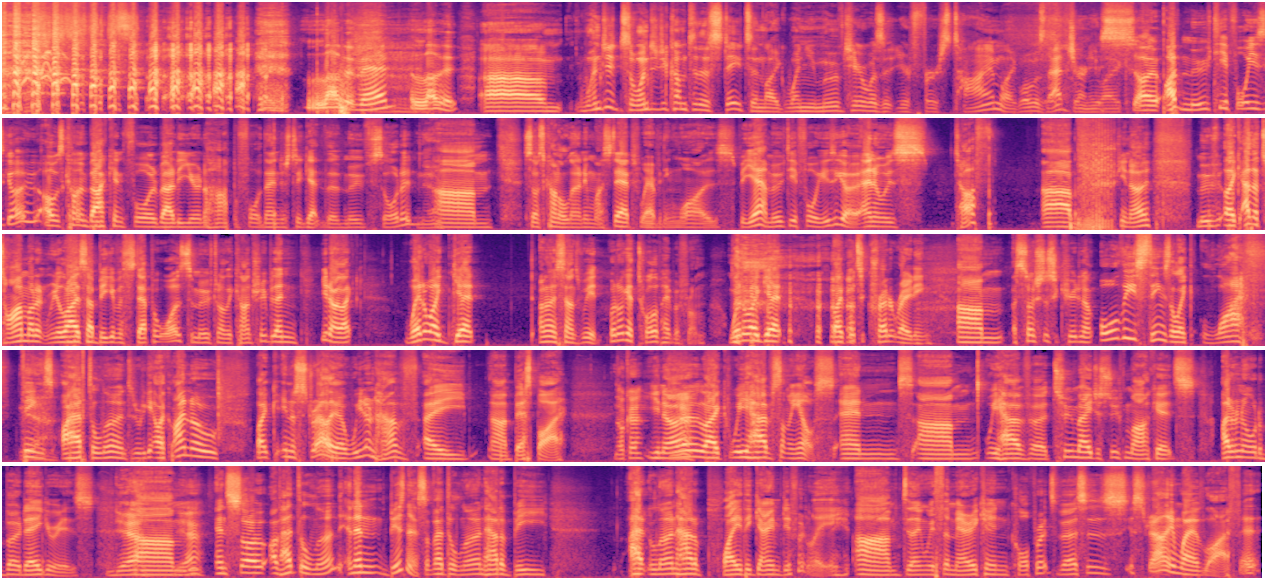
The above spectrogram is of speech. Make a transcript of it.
Love it, man. I love it. um, when did so when did you come to the states and like when you moved here? Was it your first time? Like what was that journey like? So I've moved here four years ago. I was coming back and forward about a year and a half before then just to get the move sorted. Yeah. Um, so I was kind of learning my steps where everything was. But yeah, I moved here four years ago and it was tough. Uh, you know, move like at the time I didn't realize how big of a step it was to move to another country. But then you know, like, where do I get? I know it sounds weird. Where do I get toilet paper from? Where do I get like what's a credit rating? Um, a social security number. All these things are like life things Yeah. I have to learn to do it again. Like I know, like in Australia, we don't have a uh, Best Buy. Okay, You know, Yeah. like we have something else, and um, we have uh, two major supermarkets. I don't know what a bodega is. Yeah, Um, yeah. And so I've had to learn, and then business. I've had to learn how to be I had to learn how to play the game differently, um, dealing with American corporates versus Australian way of life. And,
